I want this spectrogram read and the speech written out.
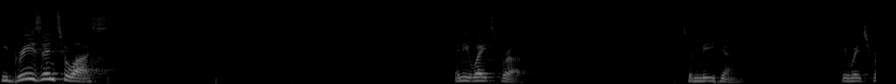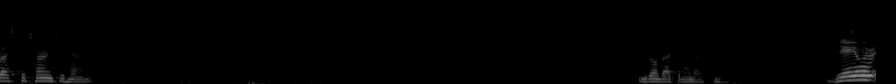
He breathes into us and he waits for us to meet him. He waits for us to turn to him. I'm going back to my notes now. Jailer,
